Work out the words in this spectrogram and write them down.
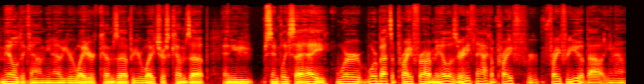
meal to come. You know, your waiter comes up or your waitress comes up and you simply say, Hey, we're we're about to pray for our meal. Is there anything I can pray for pray for you about? You know,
